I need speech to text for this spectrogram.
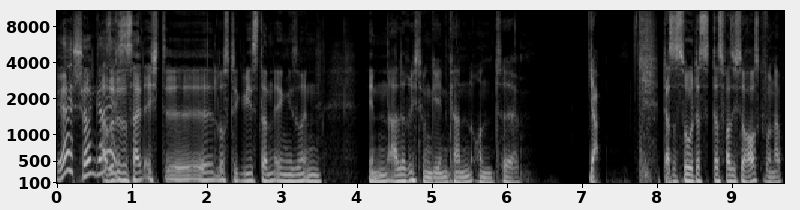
ja, schon geil. Also das ist halt echt äh, lustig, wie es dann irgendwie so in, in alle Richtungen gehen kann. Und äh, Ja, das ist so das, das was ich so rausgefunden habe.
